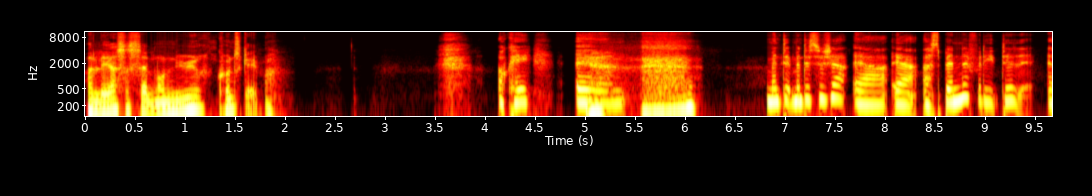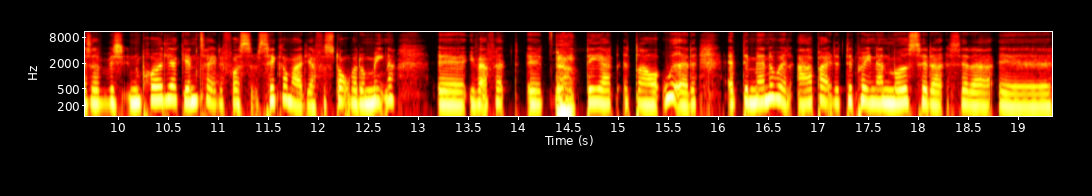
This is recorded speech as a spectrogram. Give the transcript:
Og lære sig selv nogle nye kundskaber. Okay. Øh, ja. Men det, men det synes jeg er, er, er spændende, fordi det, altså, hvis, nu prøver jeg lige at gentage det for at sikre mig, at jeg forstår, hvad du mener. Øh, I hvert fald øh, det, ja. det, jeg drager ud af det, at det manuelle arbejde, det på en eller anden måde sætter, sætter øh,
